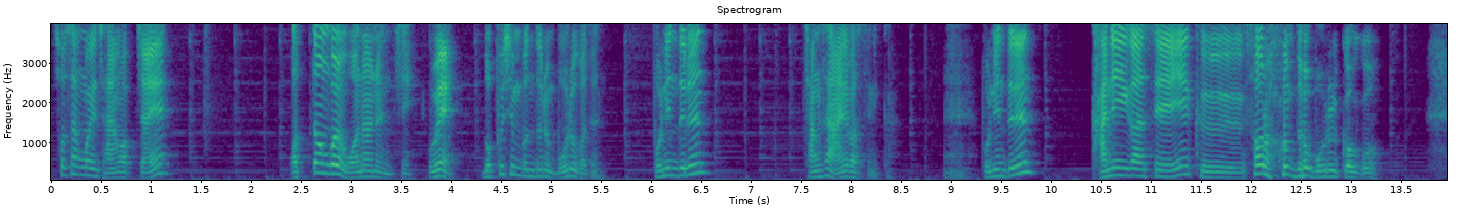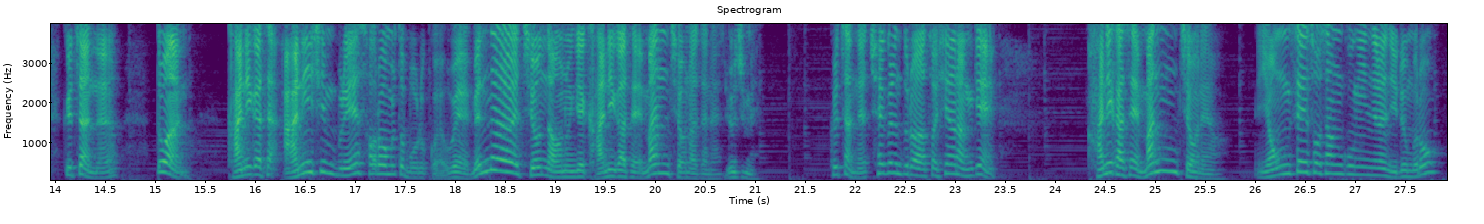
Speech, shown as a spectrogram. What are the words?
소상공인 자영업자의 어떤 걸 원하는지 왜 높으신 분들은 모르거든. 본인들은 장사 안 해봤으니까. 예, 본인들은 간이가세의 그 서러움도 모를 거고 그렇지 않나요? 또한 간이가세 아니신 분의 서러움을 또 모를 거예요. 왜? 맨날 지원 나오는 게 간이가세만 지원하잖아요. 요즘에 그렇지 않나요? 최근 들어와서 희한한 게 간이가세만 지원해요. 영세소상공인이라는 이름으로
